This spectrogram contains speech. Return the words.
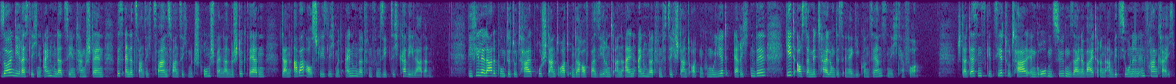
sollen die restlichen 110 Tankstellen bis Ende 2022 mit Stromspendern bestückt werden, dann aber ausschließlich mit 175 kW-Ladern. Wie viele Ladepunkte Total pro Standort und darauf basierend an allen 150 Standorten kumuliert errichten will, geht aus der Mitteilung des Energiekonzerns nicht hervor. Stattdessen skizziert Total in groben Zügen seine weiteren Ambitionen in Frankreich.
